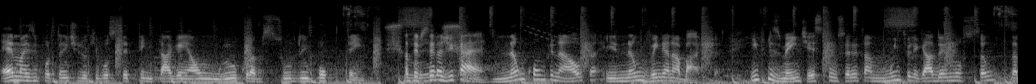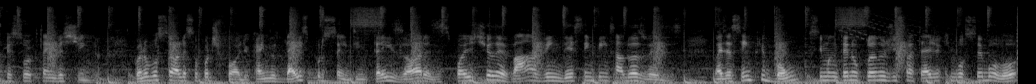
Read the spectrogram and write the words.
é mais importante do que você tentar ganhar um lucro absurdo em pouco tempo. A terceira dica é: não compre na alta e não venda na baixa. Infelizmente, esse conselho está muito ligado à emoção da pessoa que está investindo. Quando você olha seu portfólio caindo 10% em 3 horas, isso pode te levar a vender sem pensar duas vezes. Mas é sempre bom se manter no plano de estratégia que você bolou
